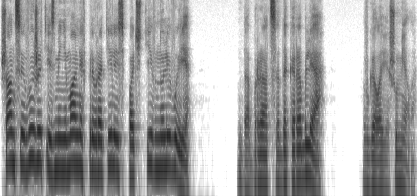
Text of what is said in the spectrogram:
Шансы выжить из минимальных превратились почти в нулевые. «Добраться до корабля», — в голове шумело.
